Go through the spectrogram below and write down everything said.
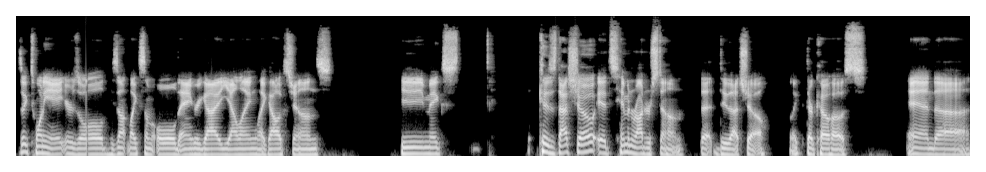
He's like 28 years old. He's not like some old angry guy yelling like Alex Jones. He makes because that show it's him and Roger Stone that do that show. Like they're co-hosts, and uh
